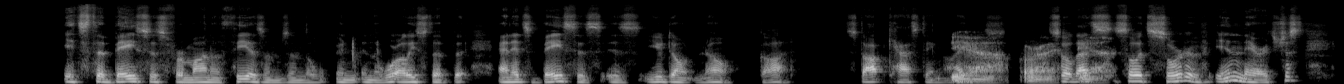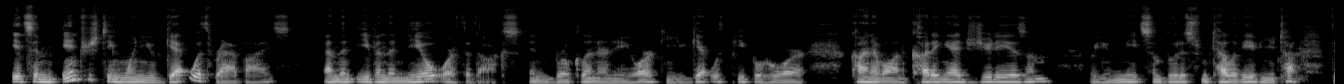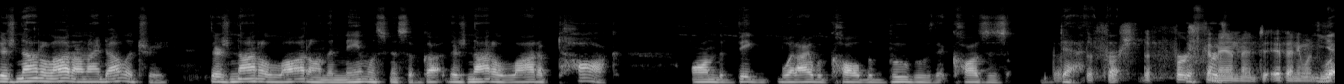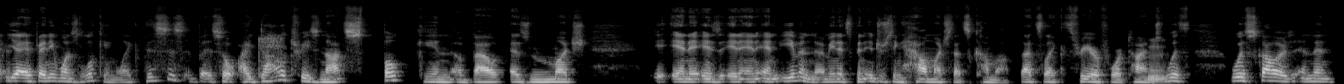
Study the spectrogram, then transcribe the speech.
it's the basis for monotheisms in the in, in the world. At least the, the and its basis is you don't know God. Stop casting idols. Yeah. All right. So that's yeah. so it's sort of in there. It's just it's interesting when you get with rabbis and then even the neo-orthodox in Brooklyn or New York, and you get with people who are kind of on cutting edge Judaism, or you meet some Buddhists from Tel Aviv and you talk. There's not a lot on idolatry. There's not a lot on the namelessness of God. There's not a lot of talk on the big what I would call the boo-boo that causes The, death. the first, the first first- commandment, if anyone's yeah, looking. yeah. If anyone's looking, like this is so idolatry is not spoken about as much, and it is, and, and and even I mean, it's been interesting how much that's come up. That's like three or four times Mm. with with scholars, and then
